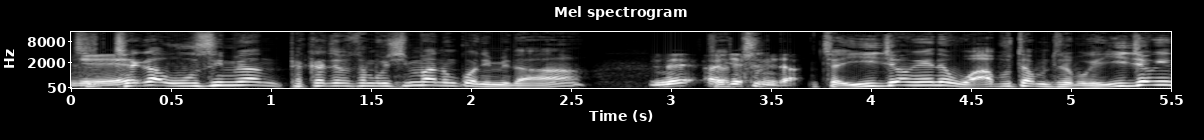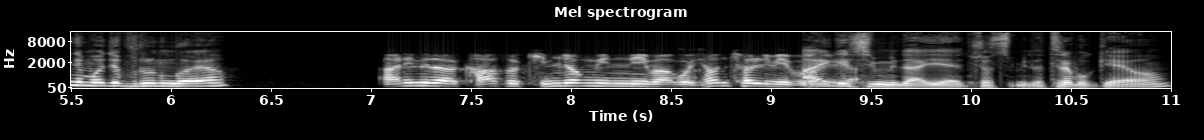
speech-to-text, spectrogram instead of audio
제- 예. 제가 웃으면 백화점 상품 10만 원권입니다. 네, 자, 알겠습니다. 자, 이정혜는 와부터 한번 들어보겠습니다. 이정혜는 먼저 부르는 거예요? 아닙니다. 가수 김정민님하고 현철님이 부릅니다. 알겠습니다. 예, 좋습니다. 들어볼게요.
